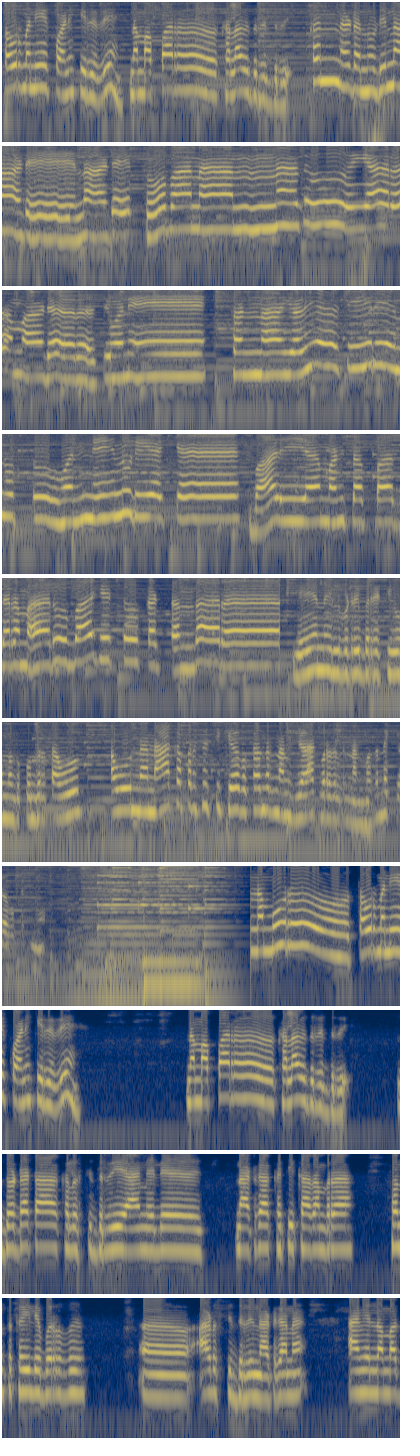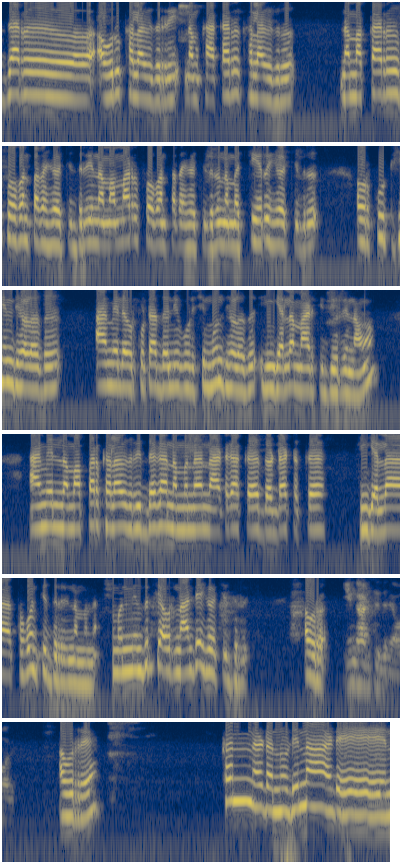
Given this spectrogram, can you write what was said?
ತವ್ರ ಮನೆ ಕ್ವಾಣಿಕಿರಿ ರೀ ನಮ್ಮ ಅಪ್ಪಾರ ಕಲಾವಿದ್ರಿದ್ರಿ ಕನ್ನಡ ನುಡಿ ನಾಡೆ ನಾಡೆ ಶೋಭಾನ ಅನ್ನದು ಯಾರ ಮಾಡ್ಯಾರ ಶಿವನೇ? ಸಣ್ಣ ಎಳೆಯ ಸೀರೆ ನುಟ್ಟು ಹೊನ್ನಿ ನುಡಿಯಕ್ಕೆ. ಬಾಳಿಯ ಮಂಟಪ ಧರ್ಮರು ಬಾಗಿಟ್ಟು ಕಟ್ಟಂದಾರ. ಏನು ಇಲ್ಲ ಬಿಡ್ರಿ, ಬರೀ ಟಿವಿ ಮುಂದೆ ಕುಂದಿರ್ತಾವು. ಅವು ನಾಲ್ಕ ಪರಿಸ್ಥಿತಿ ಕೇಳ್ಬೇಕಂದ್ರೆ ನನ್ಗೆ ಹೇಳಕ್ ಬರೋದಿಲ್ಲ ನನ್ನ ಮಗನ ಕೇಳ್ಬೇಕು ನೀವು. ನಮ್ಮೂರು ತವ್ರ ಮನೆ ಕ್ವಾಣಿಕೆರಿ ರೀ ನಮ್ಮ ಅಪ್ಪಾರ ಕಲಾವಿದ್ರಿದ್ರಿ. ದೊಡ್ಡಾಟ ಕಲಿಸ್ತಿದ್ರಿ, ಆಮೇಲೆ ನಾಟಕ ಕತಿ ಕಾದಂಬರ ಸ್ವಂತ ಕೈಲಿ ಬರೆದು ಆಡಿಸ್ತಿದ್ರಿ ನಾಟಕನ. ಆಮೇಲೆ ನಮ್ಮ ಅಜ್ಜಾರು ಅವರು ಕಲಾವಿದ್ರಿ, ನಮ್ಮ ಕಾಕಾರು ಕಲಾವಿದರು, ನಮ್ಮ ಅಕ್ಕಾರು ಶೋಭನ್ ಪದ ಹೇಳ್ತಿದ್ರಿ, ನಮ್ಮ ಅಮ್ಮಾರು ಶೋಭನ್ ಪದ ಹೇಳ್ತಿದ್ರು, ನಮ್ಮ ಅತ್ತಿಯರು ಹೇಳ್ತಿದ್ರು. ಅವ್ರು ಕೂಟ್ ಹಿಂದೆ ಹೇಳೋದು. ಆಮೇಲೆ ಅವ್ರ ಕೂಟ ದನಿಗೂಡಿಸಿ ಮುಂದೆ ಹೇಳೋದು ಹಿಂಗೆಲ್ಲ ಮಾಡ್ತಿದ್ದೀವಿ ರೀ ನಾವು. ಆಮೇಲೆ ನಮ್ಮ ಅಪ್ಪಾರ ಕಲಾವಿದ್ರು ಇದ್ದಾಗ ನಮ್ಮನ್ನ ನಾಟಕಕ್ಕೆ ದೊಡ್ಡಾಟಕ್ಕೆ ಹಿಂಗೆಲ್ಲ ತಗೊಂತಿದ್ರಿ ನಮ್ಮನ್ನ. ನಮ್ಮನ್ನ ನಿಂದ್ರಿಸಿ ಅವ್ರು ನಾಂದೇ ಹೇಳ್ತಿದ್ರಿ ಅವರು. ಅವ್ರೆ ಕನ್ನಡ ನುಡಿ ನಾಡೆ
